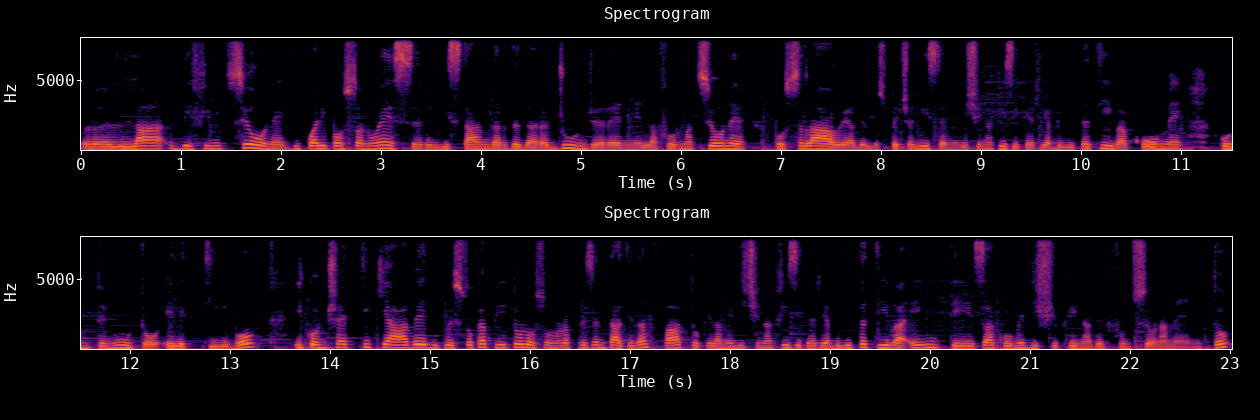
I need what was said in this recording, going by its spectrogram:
eh, la definizione di quali possano essere gli standard da raggiungere nella formazione post laurea dello specialista in medicina fisica e riabilitativa come contenuto elettivo. I concetti chiave di questo capitolo sono rappresentati dal fatto che la medicina fisica e riabilitativa è intesa come disciplina del funzionamento,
